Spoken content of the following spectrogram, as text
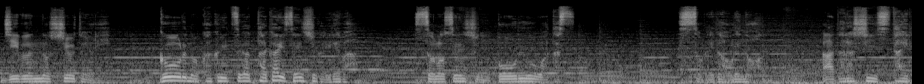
自分のシュートよりゴールの確率が高い選手がいればその選手にボールを渡す。それが俺の新しいスタイル。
